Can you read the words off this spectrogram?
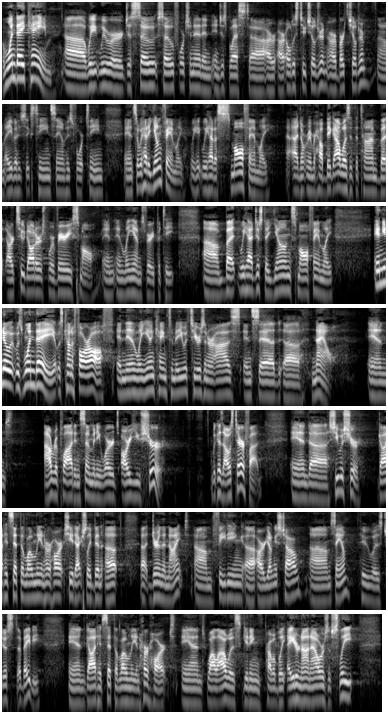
And one day came. Uh, we, we were just so, so fortunate and, and just blessed. Uh, our, our oldest two children our birth children um, Ava, who's 16, Sam, who's 14. And so we had a young family. We, we had a small family. I don't remember how big I was at the time, but our two daughters were very small, and, and Liam's very petite. Um, but we had just a young, small family. And you know, it was one day, it was kind of far off, and then Leanne came to me with tears in her eyes and said, uh, Now. And I replied in so many words, Are you sure? Because I was terrified. And uh, she was sure. God had set the lonely in her heart. She had actually been up uh, during the night um, feeding uh, our youngest child, um, Sam, who was just a baby. And God had set the lonely in her heart. And while I was getting probably eight or nine hours of sleep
